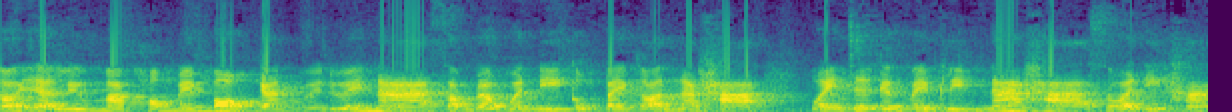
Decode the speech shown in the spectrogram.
ก็อย่าลืมมาคอมเมนต์บอกกันไว้ด้วยนะสำหรับวันนี้กบไปก่อนนะคะ ไว้เจอกันใหม่คลิปหน้าค่ะ สวัสดีค่ะ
